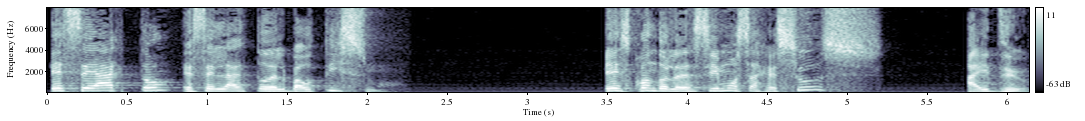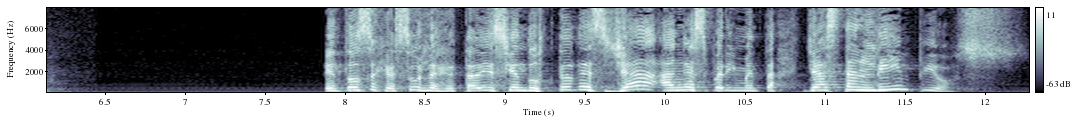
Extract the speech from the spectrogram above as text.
Ese acto es el acto del bautismo. Es cuando le decimos a Jesús, I do. Entonces Jesús les está diciendo, ustedes ya han experimentado, ya están limpios.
